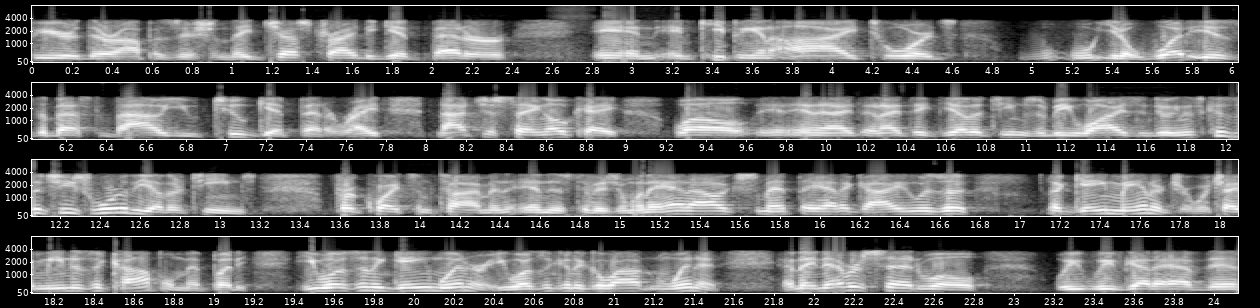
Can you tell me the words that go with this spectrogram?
feared their opposition. They just tried to get better and and keeping an eye towards you know what is the best value to get better, right? Not just saying, okay, well, and I, and I think the other teams would be wise in doing this because the Chiefs were the other teams for quite some time in, in this division. When they had Alex Smith, they had a guy who was a a game manager, which I mean is a compliment, but he wasn't a game winner. He wasn't going to go out and win it. And they never said, well, we, we've got to have this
